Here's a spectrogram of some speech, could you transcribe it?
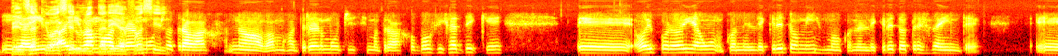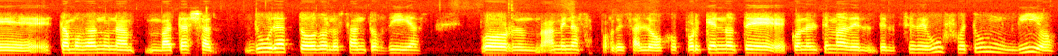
¿Pensás que va a ser una tarea a tener Mucho trabajo. No, vamos a tener muchísimo trabajo. Vos fíjate que eh, hoy por hoy, aún, con el decreto mismo, con el decreto 320, eh, estamos dando una batalla dura todos los santos días por amenazas por desalojo, porque no te, con el tema del, CBU fue todo un lío.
